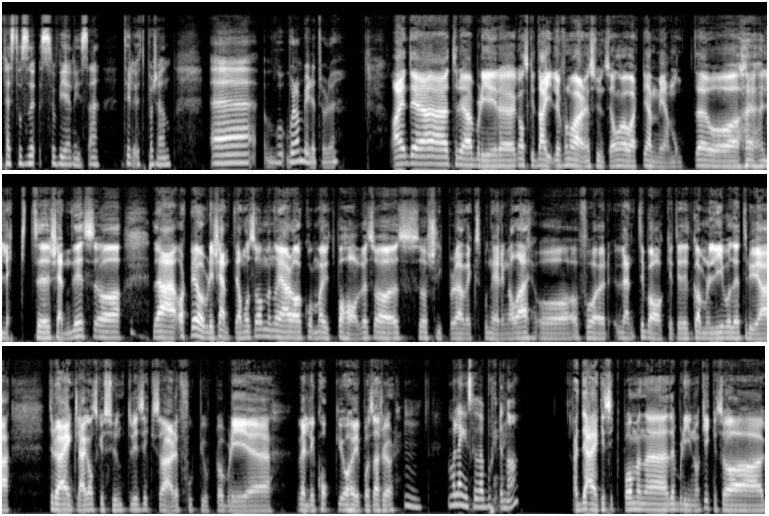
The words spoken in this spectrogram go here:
fest hos Sofie Elise til ute på sjøen. Eh, hvordan blir det, tror du? Nei, det tror jeg blir eh, ganske deilig, for nå er det en stund siden jeg har vært hjemme i en måned og lekt eh, kjendis. Og det er artig å bli kjent igjen og sånn, men når jeg da kommer meg ut på havet, så, så slipper du den eksponeringa der, og får vendt tilbake til ditt gamle liv, og det tror jeg, tror jeg egentlig er ganske sunt. Hvis ikke så er det fort gjort å bli eh, veldig cocky og høy på seg sjøl. Mm. Hvor lenge skal du være borte nå? Det er jeg ikke sikker på, men eh, det blir nok ikke så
